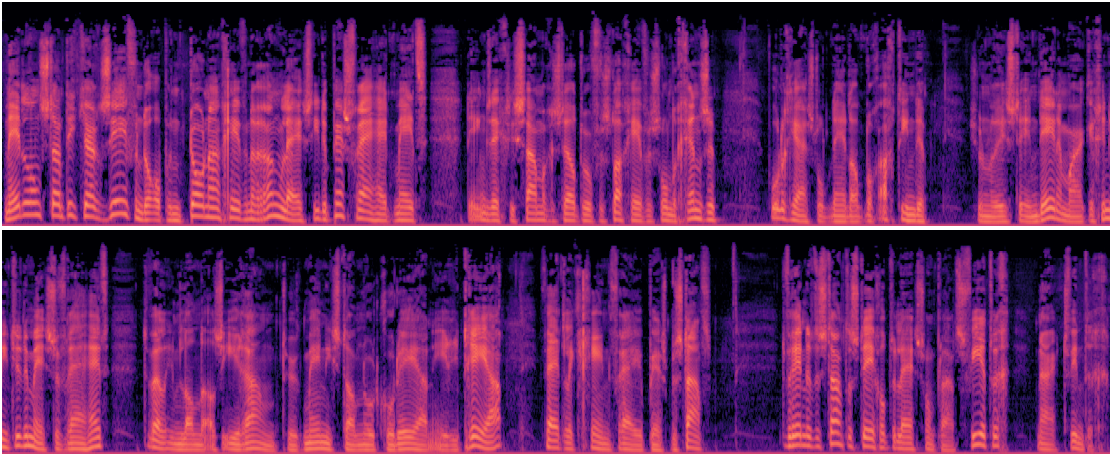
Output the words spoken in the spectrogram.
Nederland staat dit jaar zevende op een toonaangevende ranglijst die de persvrijheid meet. De index is samengesteld door verslaggevers zonder grenzen. Vorig jaar stond Nederland nog achttiende. Journalisten in Denemarken genieten de meeste vrijheid, terwijl in landen als Iran, Turkmenistan, Noord-Korea en Eritrea feitelijk geen vrije pers bestaat. De Verenigde Staten stegen op de lijst van plaats 40 naar 20.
